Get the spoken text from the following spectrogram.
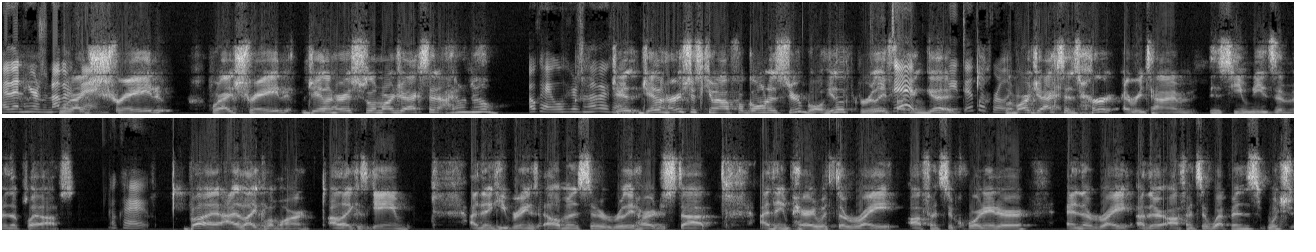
And then here's another would thing. I trade? Would I trade Jalen Hurts for Lamar Jackson? I don't know. Okay, well here's another thing. Jalen Hurts just came out for going to the Super Bowl. He looked really He fucking good. He did look really Lamar fucking good. Jackson's hurt every time his team needs him in the playoffs. Okay, But I like Lamar. I like his game. I think he brings elements that are really hard to stop. I think paired with the right offensive coordinator and the right other offensive weapons, which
